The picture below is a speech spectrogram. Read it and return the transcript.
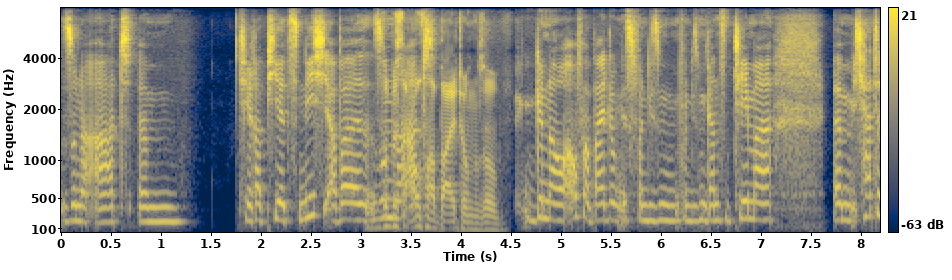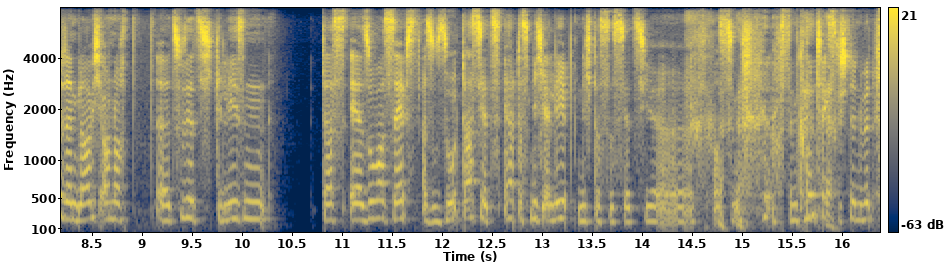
so eine Art ähm, Therapie jetzt nicht, aber so, so eine Art, Aufarbeitung so. Genau, Aufarbeitung ist von diesem, von diesem ganzen Thema. Ähm, ich hatte dann, glaube ich, auch noch äh, zusätzlich gelesen, dass er sowas selbst, also so das jetzt, er hat das nicht erlebt, nicht, dass das jetzt hier äh, aus, dem, aus dem Kontext geschnitten wird,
